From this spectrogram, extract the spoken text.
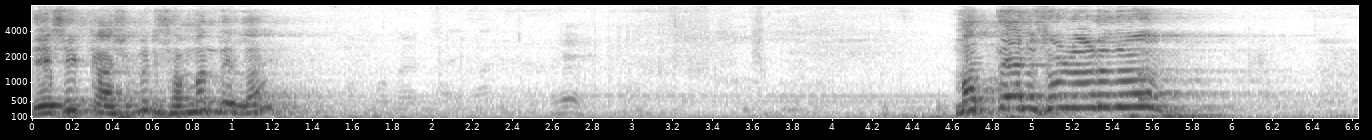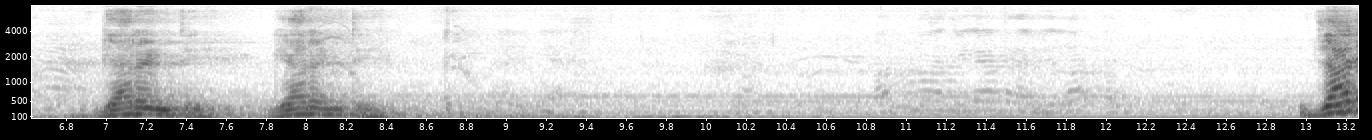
ದೇಶಕ್ಕೆ ಕಾಶ್ಮೀರ ಸಂಬಂಧ ಇಲ್ಲ. ಮತ್ತೇನು ಸುಳ್ಳು ಹೇಳುದು? Guarantee guarantee. ಜಾಗ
